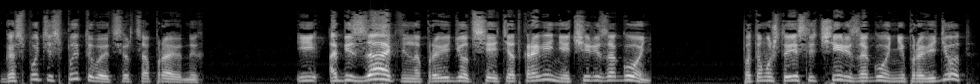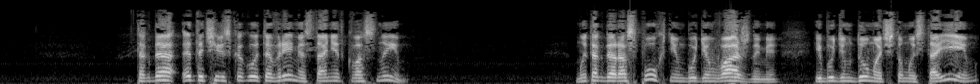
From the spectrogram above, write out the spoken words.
Господь испытывает сердца праведных и обязательно проведет все эти откровения через огонь. Потому что если через огонь не проведет, тогда это через какое-то время станет квасным. Мы тогда распухнем, будем важными и будем думать, что мы стоим,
